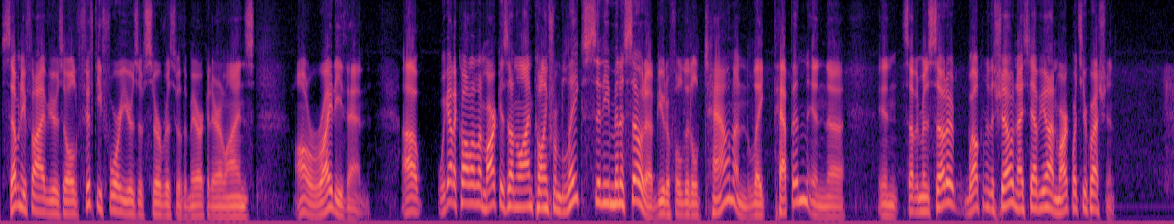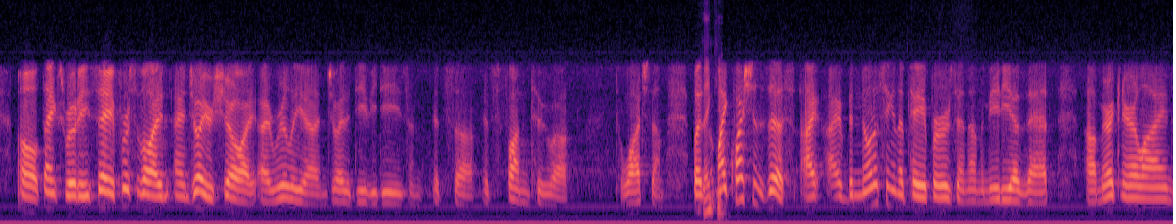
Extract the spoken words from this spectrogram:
75 years old, 54 years of service with American Airlines. All righty then. Uh, we got a call on the Mark is on the line calling from Lake City, Minnesota, beautiful little town on Lake Pepin in uh, in southern Minnesota. Welcome to the show. Nice to have you on, Mark. What's your question? Oh, thanks, Rudy. Say, first of all, I, I enjoy your show. I, I really uh, enjoy the DVDs, and it's uh, it's fun to uh, to watch them. But my question is this: I, I've been noticing in the papers and on the media that uh, American Airlines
